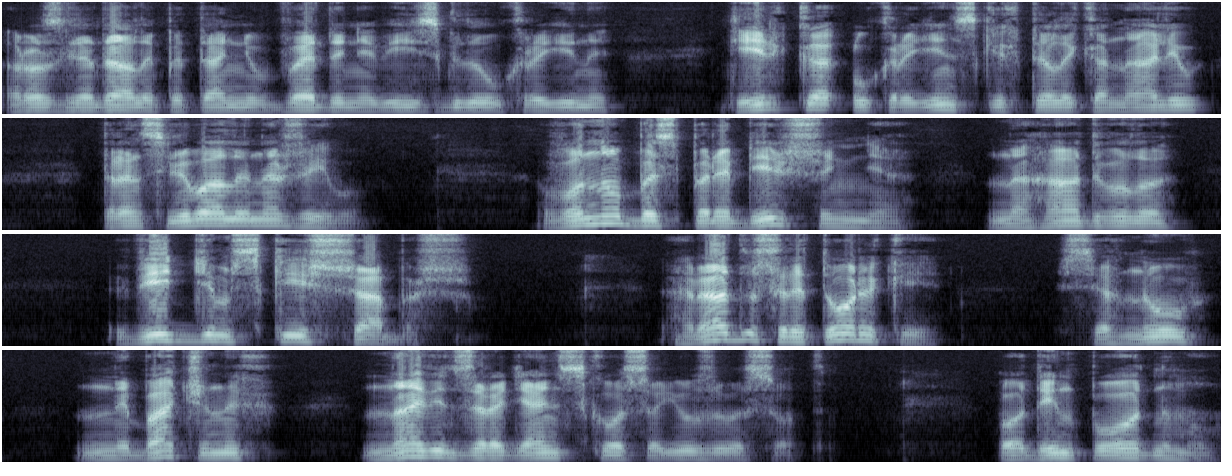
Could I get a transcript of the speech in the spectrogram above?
розглядали питання введення військ до України, кілька українських телеканалів транслювали наживо. Воно без перебільшення нагадувало віддімський шабаш. Градус риторики сягнув небачених навіть з Радянського Союзу висот. Один по одному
